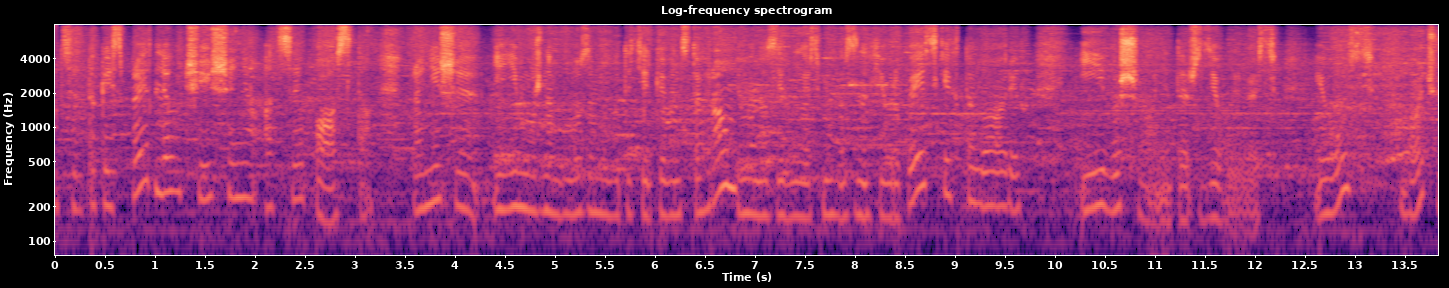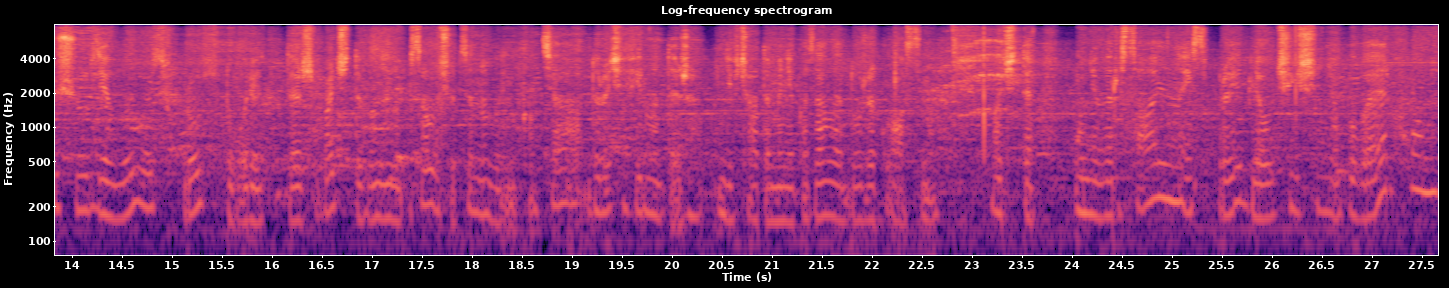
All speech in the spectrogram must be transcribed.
оце такий спрей для очищення, а це паста. Раніше її можна було замовити тільки в інстаграм. Вона з'явилась в магазинах європейських товарів і в Ашані теж з'явилась. І ось бачу, що з'явилось в просторі. Теж бачите, вони написали, що це новинка. Ця, до речі, фірма теж дівчата мені казали дуже класна. Бачите, універсальний спрей для очищення поверхонь,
